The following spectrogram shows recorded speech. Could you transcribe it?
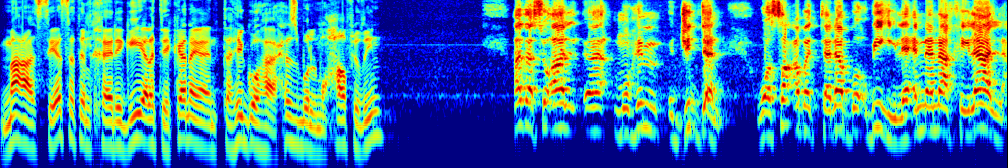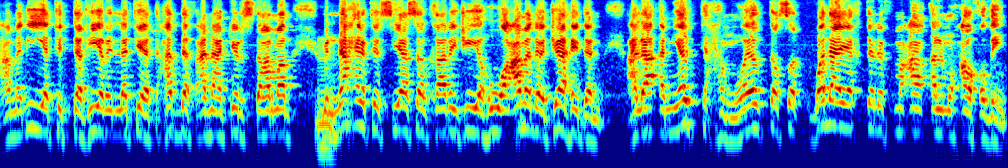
مع السياسة الخارجية التي كان ينتهجها حزب المحافظين؟ هذا سؤال آه، مهم جدا وصعب التنبؤ به لأننا خلال عملية التغيير التي يتحدث عنها كير ستارمر من ناحية السياسة الخارجية هو عمل جاهدا على أن يلتحم ويلتصق ولا يختلف مع المحافظين،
